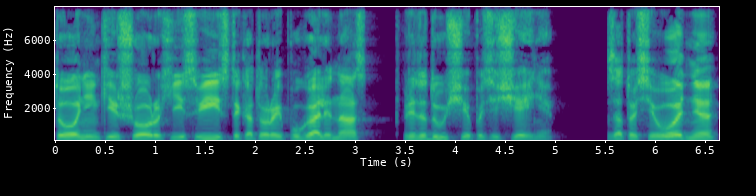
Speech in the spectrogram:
тоненькие шорохи и свисты, которые пугали нас в предыдущее посещение. Зато сегодня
